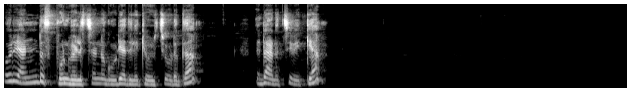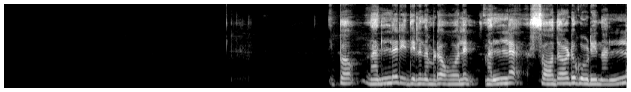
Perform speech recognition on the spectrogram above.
ഒരു രണ്ട് സ്പൂൺ വെളിച്ചെണ്ണ കൂടി അതിലേക്ക് ഒഴിച്ചു കൊടുക്കുക. എന്നിട്ട് അടച്ച് വയ്ക്കുക ഇപ്പോൾ നല്ല രീതിയിൽ നമ്മുടെ ഓലൻ നല്ല സ്വാദോടുകൂടി നല്ല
